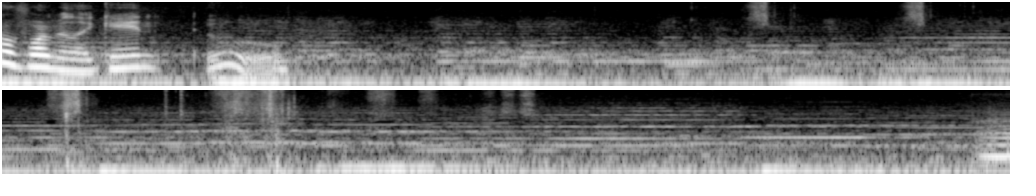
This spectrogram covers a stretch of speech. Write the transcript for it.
Special formula gain. Ooh. Uh.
